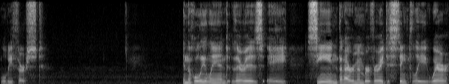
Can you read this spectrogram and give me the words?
will be first. In the Holy Land, there is a scene that I remember very distinctly where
